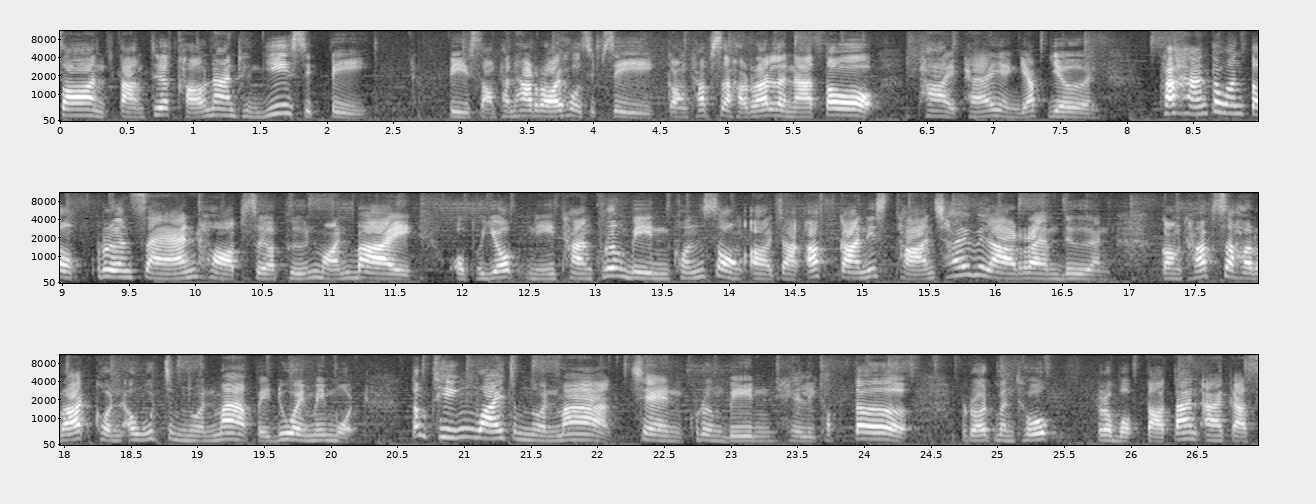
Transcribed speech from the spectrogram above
ซ่อนตามเทือกเขานานถึง 20 ปี ปี 2564 กองทัพสหรัฐและนาโต้พ่ายแพ้อย่างยับเยิน ทหารตะวันตกเรือนแสนหอบเสื่อผืนหมอนใบ อพยพหนีทางเครื่องบินขนส่งออกจากอัฟกานิสถานใช้เวลาแรมเดือน กองทัพสหรัฐขนอาวุธจำนวนมากไปด้วยไม่หมด ต้องทิ้งไว้จำนวนมาก เช่น เครื่องบิน เฮลิคอปเตอร์ รถบรรทุก ระบบต่อต้านอากาศ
